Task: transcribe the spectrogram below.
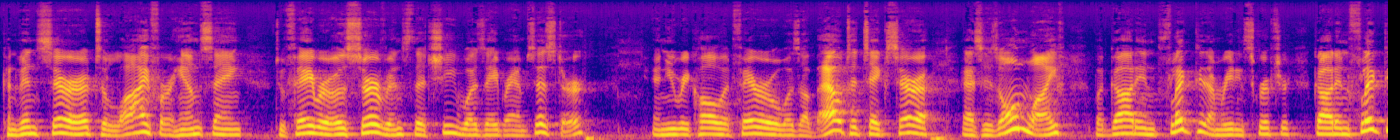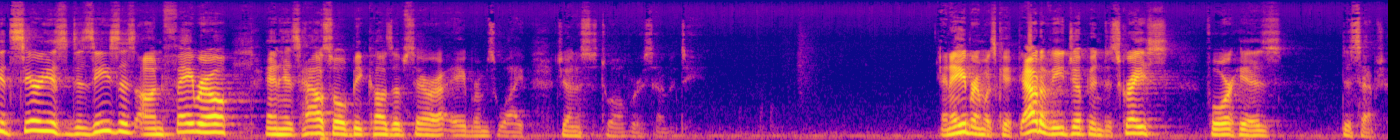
convinced Sarah to lie for him, saying to Pharaoh's servants that she was Abraham's sister. And you recall that Pharaoh was about to take Sarah as his own wife, but God inflicted, I'm reading scripture, God inflicted serious diseases on Pharaoh and his household because of Sarah, Abram's wife. Genesis 12, verse 17. And Abram was kicked out of Egypt in disgrace for his deception.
